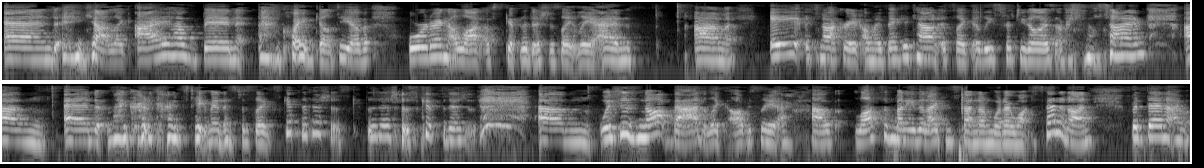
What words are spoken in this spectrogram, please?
and yeah, like I have been quite guilty of ordering a lot of skip the dishes lately. And um, a, it's not great on my bank account. It's like at least $50 every single time. Um, and my credit card statement is just like, skip the dishes, skip the dishes, skip the dishes. Um, which is not bad. Like obviously I have lots of money that I can spend on what I want to spend it on. But then I'm,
